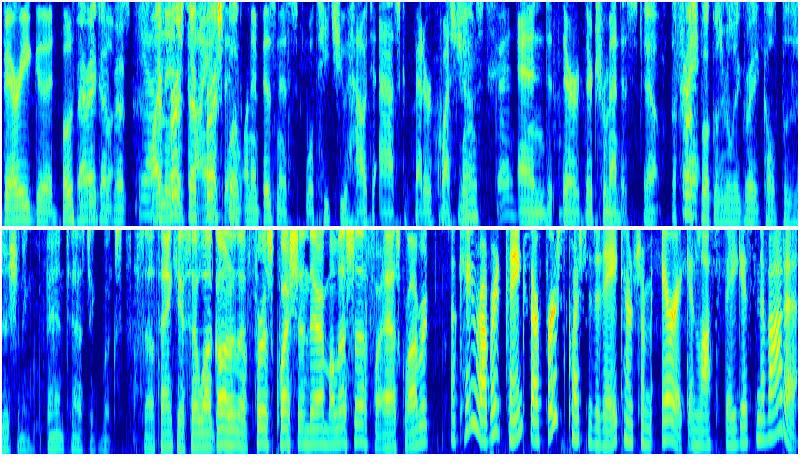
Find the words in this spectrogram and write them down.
very good. Both Very of these good books, book. Yeah. one Their in first- their science first and book- one in business, will teach you how to ask better questions, Good. and they're they're tremendous. Yeah, the first Great. book was really great called Positioning. Fantastic books. So thank you. So we'll go to the first question there, Melissa, for Ask Robert. Okay, Robert, thanks. Our first question today comes from Eric in Las Vegas, Nevada.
